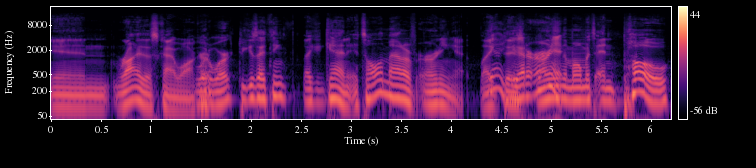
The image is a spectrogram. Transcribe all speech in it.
in Rise of Skywalker. Would've worked. because I think, like again, it's all a matter of earning it. Like Yeah, you gotta earn earning it. the moments. And Poe,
